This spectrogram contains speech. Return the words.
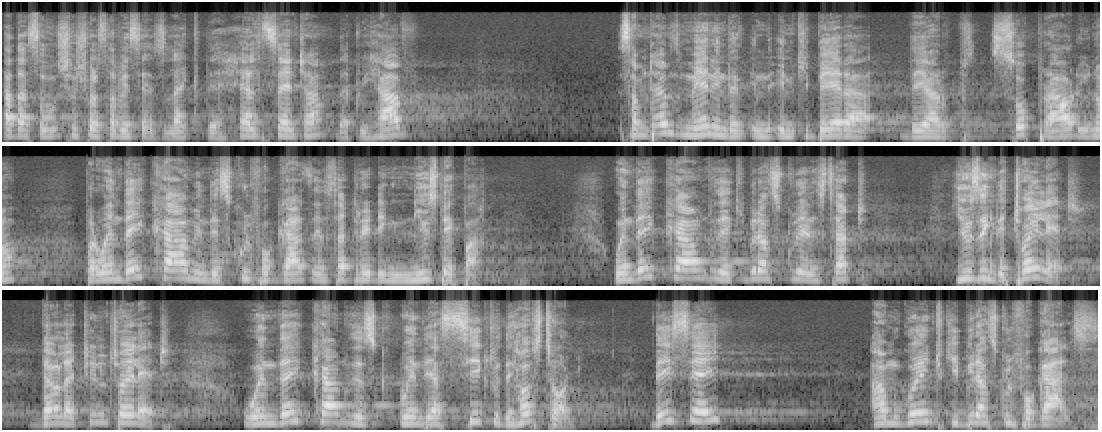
other social services like the health center that we have. Sometimes men in, the, in, in Kibera, they are so proud, you know, but when they come in the school for girls and start reading newspaper, when they come to the Kibera school and start using the toilet, the latrine toilet, when they come to the, when they are sick to the hospital, they say, I'm going to Kibera school for girls.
